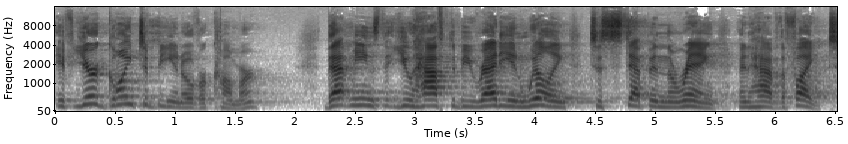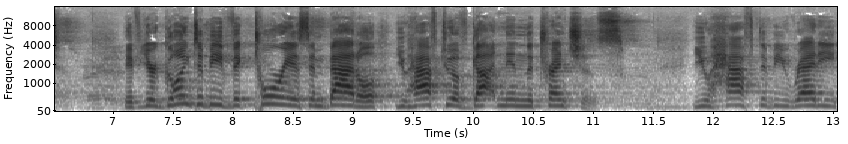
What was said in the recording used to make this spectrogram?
if you're going to be an overcomer, that means that you have to be ready and willing to step in the ring and have the fight. If you're going to be victorious in battle, you have to have gotten in the trenches. You have to be ready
